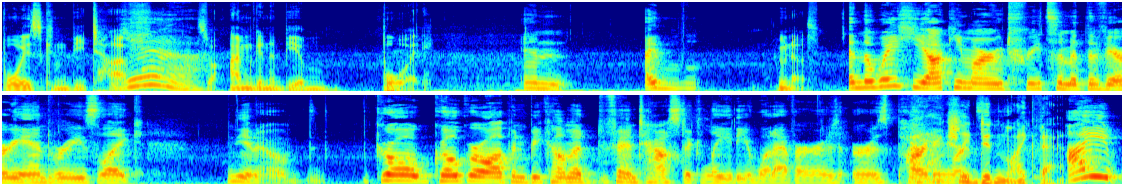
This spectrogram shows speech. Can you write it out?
boys can be tough. Yeah. So I'm gonna be a boy. And I Who knows? and the way Hyakkimaru treats him at the very end where he's like, you know, go go grow up and become a fantastic lady, whatever, or his I parting actually words. didn't like that. I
